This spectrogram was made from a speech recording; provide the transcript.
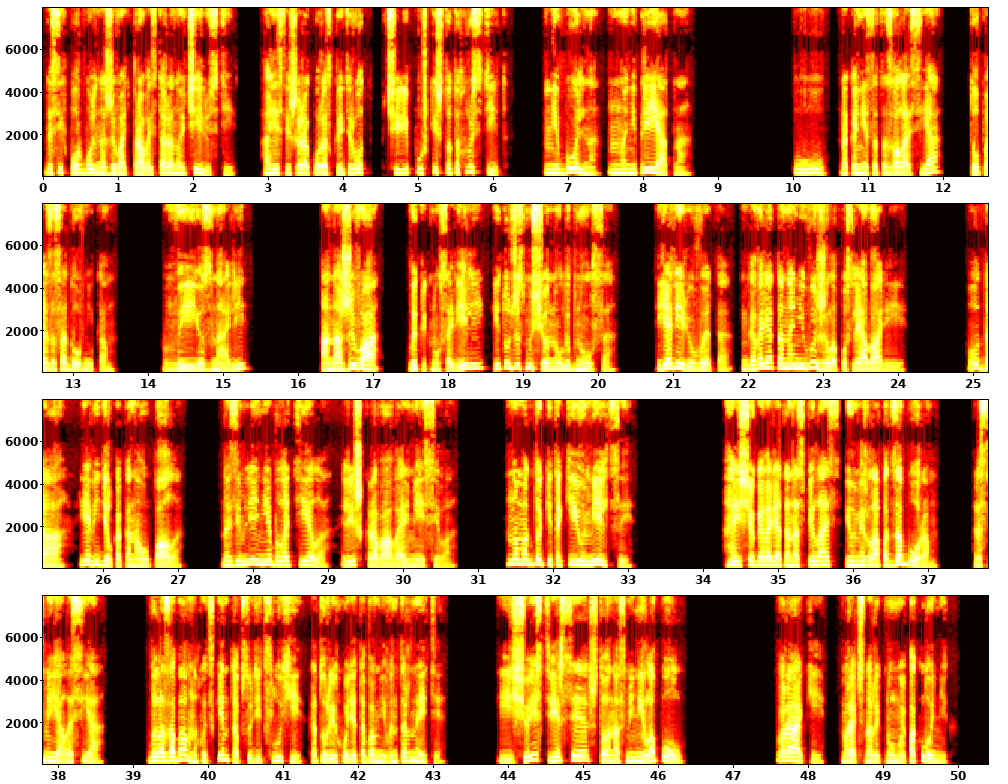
До сих пор больно жевать правой стороной челюсти, а если широко раскрыть рот, в черепушке что-то хрустит. Не больно, но неприятно. у, -у наконец отозвалась я, топая за садовником. «Вы ее знали?» Она жива!» — выкрикнул Савелий и тут же смущенно улыбнулся. «Я верю в это. Говорят, она не выжила после аварии». «О да, я видел, как она упала. На земле не было тела, лишь кровавое месиво. Но Макдоки такие умельцы. А еще, говорят, она спилась и умерла под забором. Рассмеялась я. Было забавно хоть с кем-то обсудить слухи, которые ходят обо мне в интернете. И еще есть версия, что она сменила пол. «Враки», — мрачно рыкнул мой поклонник.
